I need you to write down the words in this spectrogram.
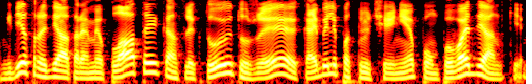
где с радиаторами платы конфликтуют уже кабели подключения помпы водянки.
